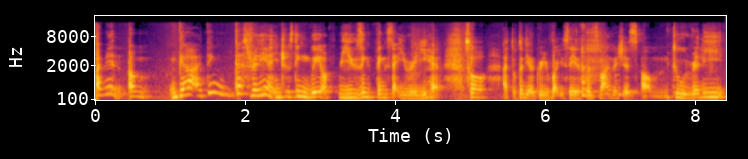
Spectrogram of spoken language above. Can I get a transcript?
I mean, um, yeah, I think that's really an interesting way of reusing things that you already have. So I totally agree with what you say. The first one, which is um, to really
